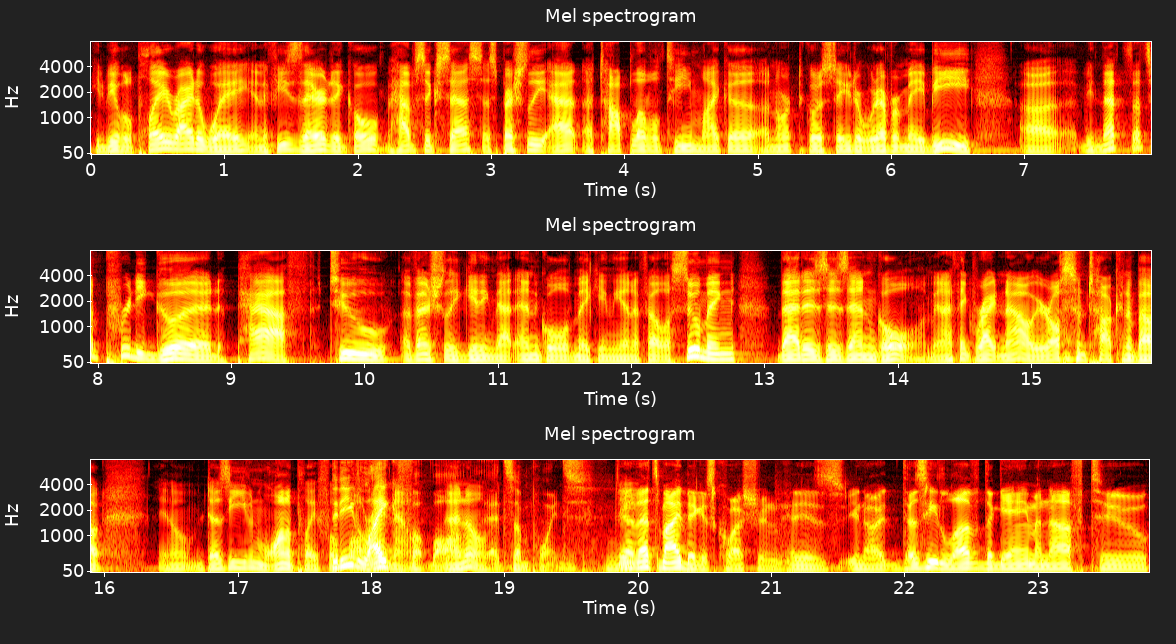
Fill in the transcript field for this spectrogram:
He'd be able to play right away, and if he's there to go have success, especially at a top level team like a, a North Dakota State or whatever it may be, uh, I mean that's that's a pretty good path to eventually getting that end goal of making the NFL, assuming that is his end goal. I mean, I think right now you're also talking about you know, does he even want to play football? Did he like now? football? I know. at some points. Yeah, that's my biggest question. Is you know, does he love the game enough to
